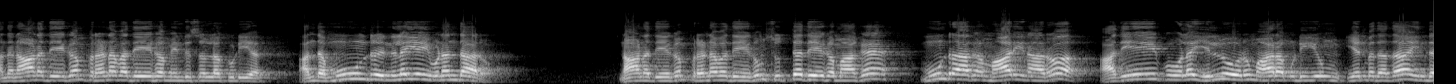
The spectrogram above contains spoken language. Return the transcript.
அந்த நாணதேகம் பிரணவதேகம் என்று சொல்லக்கூடிய அந்த மூன்று நிலையை உணர்ந்தாரோ? நாணதேகம் பிரணவதேகம் சுத்த தேகமாக மூன்றாக மாறினாரோ அதே போல எல்லோரும் மாற முடியும் என்பதை தான் இந்த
